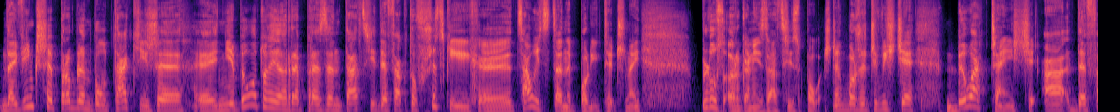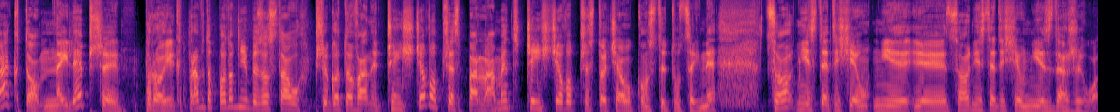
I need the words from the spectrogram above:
Największy problem był taki, że nie było tutaj reprezentacji de facto wszystkich, całej sceny politycznej. Plus organizacji społecznych, bo rzeczywiście była część, a de facto najlepszy projekt prawdopodobnie by został przygotowany częściowo przez parlament, częściowo przez to ciało konstytucyjne, co niestety się nie, e, co niestety się nie zdarzyło.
